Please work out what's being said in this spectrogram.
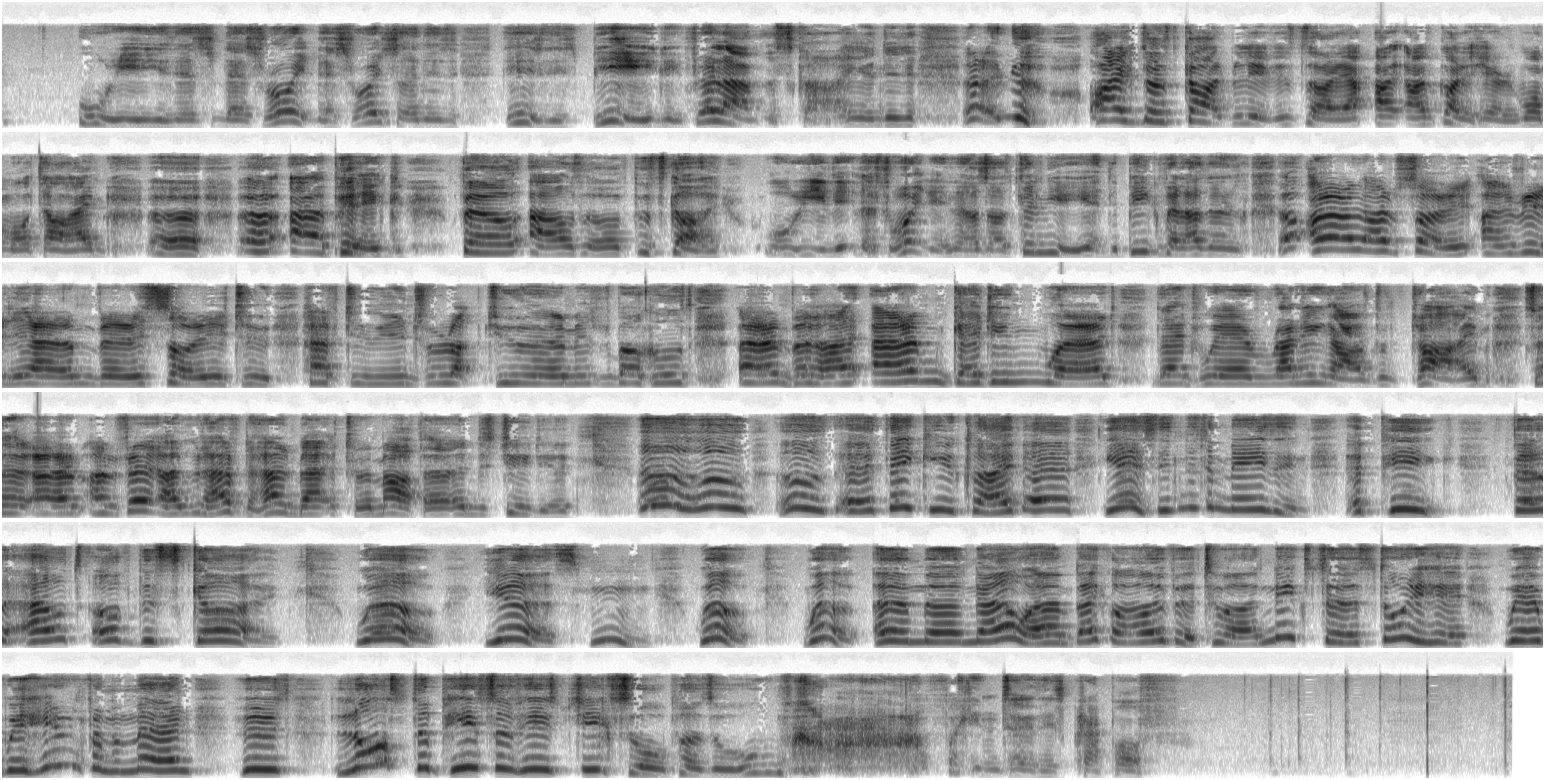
Oh, yeah, that's that's right, that's right. So there's there's this pig. It fell out of the sky, and uh, uh, I just can't believe this. Sorry, I, I have got to hear it one more time. Uh, uh, a pig fell out of the sky. Oh, that's right then, as I was telling you, yeah, the pig fell out of... Oh, I, I'm sorry, I really am very sorry to have to interrupt you, uh, Mr. Buckles, um, but I am getting word that we're running out of time, so um, I'm afraid I'm going to have to hand back to Martha in the studio. Oh, oh, oh, uh, thank you, Clive. Uh, yes, isn't it amazing? A pig fell out of the sky. Well, Yes. Hmm. Well, well, now I'm back over to our next uh, story here, where we're hearing from a man who's lost a piece of his jigsaw puzzle. Fucking turn this crap off.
